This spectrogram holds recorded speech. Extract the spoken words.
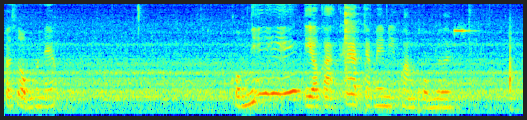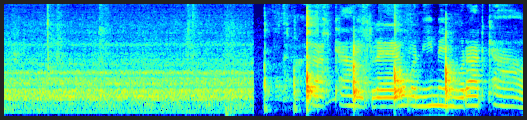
ผสมกันแล้วขมนิดเดียวค่ะแทบจะไม่มีความขมเลย ราดข้าวอีก แล้ววันนี้เมนูราดข้าว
